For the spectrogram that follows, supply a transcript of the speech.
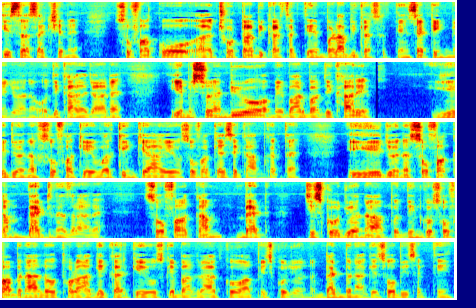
किस तरह सेक्शन है। सोफा को छोटा भी कर सकते हैं, बड़ा भी कर सकते हैं सेटिंग में जो है ना, वो दिखाया जा रहा है। ये मिस्टर एंड्रियो हमें बार बार दिखा रहे ये जो है ना सोफा के वर्किंग क्या है सोफा कैसे काम करता है। ये जो है ना, सोफा कम बेड नज़र आ रहा है। सोफा कम बेड, जिसको जो है ना आप दिन को सोफा बना लो, थोड़ा आगे करके, उसके बाद रात को आप इसको जो है ना बेड बना के सो भी सकते हैं।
